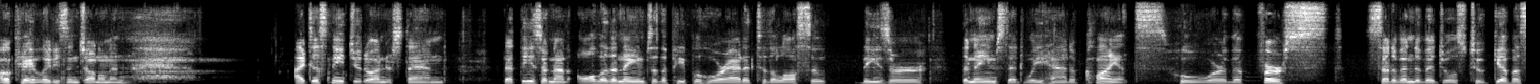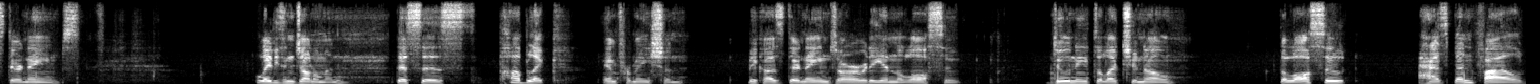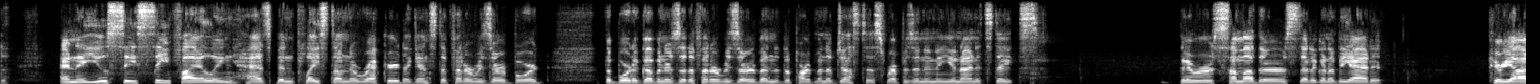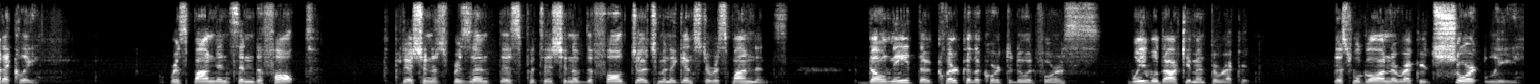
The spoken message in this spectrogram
Okay, ladies and gentlemen, I just need you to understand that these are not all of the names of the people who are added to the lawsuit. These are the names that we had of clients who were the first set of individuals to give us their names. Ladies and gentlemen, this is public information because their names are already in the lawsuit. Do need to let you know the lawsuit has been filed and a UCC filing has been placed on the record against the Federal Reserve Board, the Board of Governors of the Federal Reserve, and the Department of Justice representing the United States. There are some others that are going to be added periodically. Respondents in default. The petitioners present this petition of default judgment against the respondents. Don't need the clerk of the court to do it for us. We will document the record. This will go on the record shortly.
